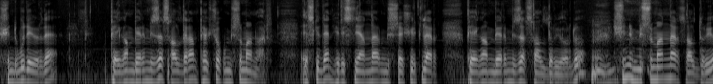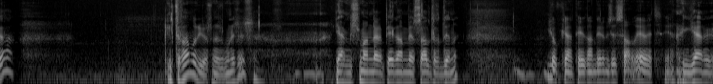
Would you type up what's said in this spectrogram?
Şimdi bu devirde peygamberimize saldıran pek çok Müslüman var. Eskiden Hristiyanlar, müsteşrikler peygamberimize saldırıyordu. Şimdi Müslümanlar saldırıyor. İltifa mı diyorsunuz bunu siz? Yani Müslümanların peygamber saldırdığını. Yok yani peygamberimize sal evet. Yani. Yani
